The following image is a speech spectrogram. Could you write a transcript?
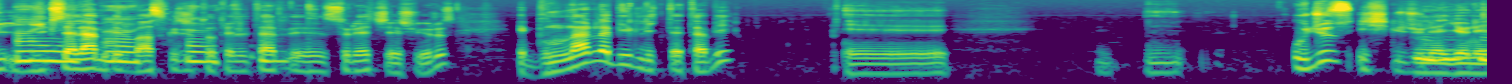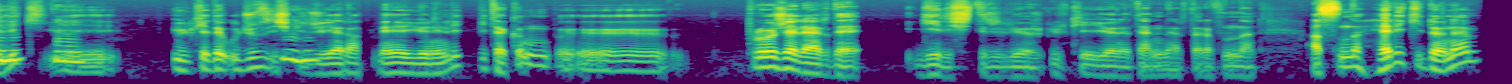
Aynen, yükselen bir evet, baskıcı evet, totaliter evet. E, süreç yaşıyoruz. E bunlarla birlikte tabii e, ucuz iş gücüne hı hı, yönelik hı, hı. Ülkede ucuz iş gücü hı hı. yaratmaya yönelik bir takım e, projelerde geliştiriliyor ülkeyi yönetenler tarafından. Aslında her iki dönem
